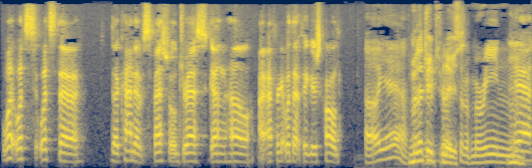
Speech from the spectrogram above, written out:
what what's what's the the kind of special dress gung ho. I, I forget what that figure's called. Oh, yeah. Military The sort of- blues. Sort of marine. Yeah,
